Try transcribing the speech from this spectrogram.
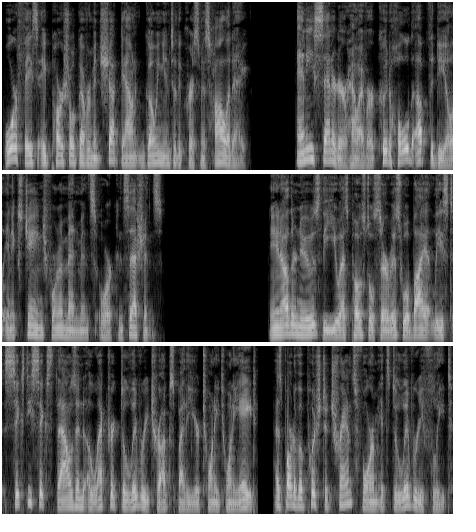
or face a partial government shutdown going into the Christmas holiday. Any senator, however, could hold up the deal in exchange for amendments or concessions. In other news, the U.S. Postal Service will buy at least 66,000 electric delivery trucks by the year 2028 as part of a push to transform its delivery fleet.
